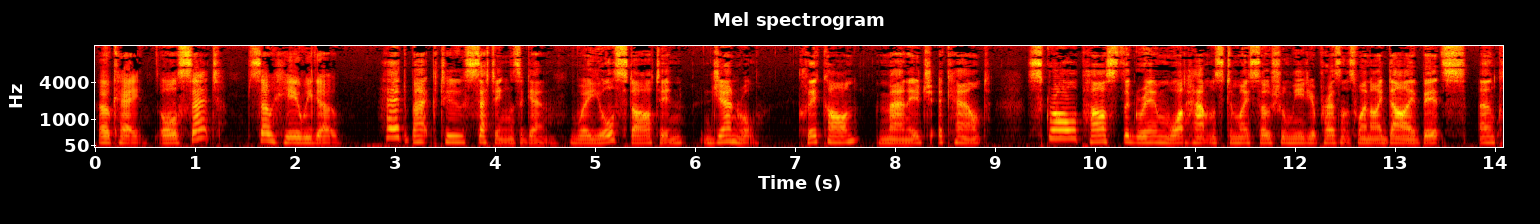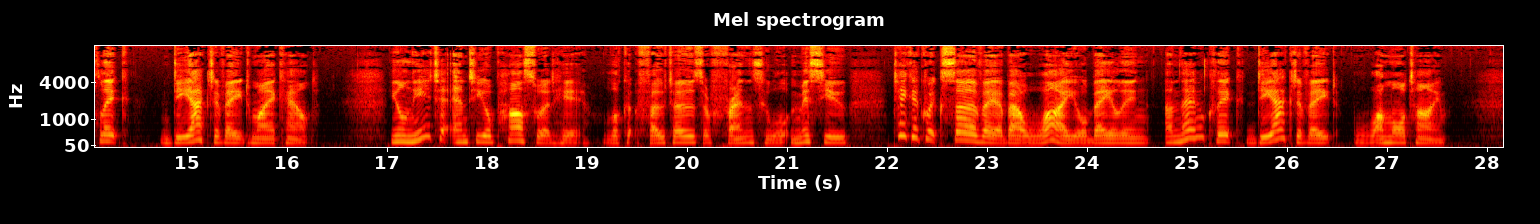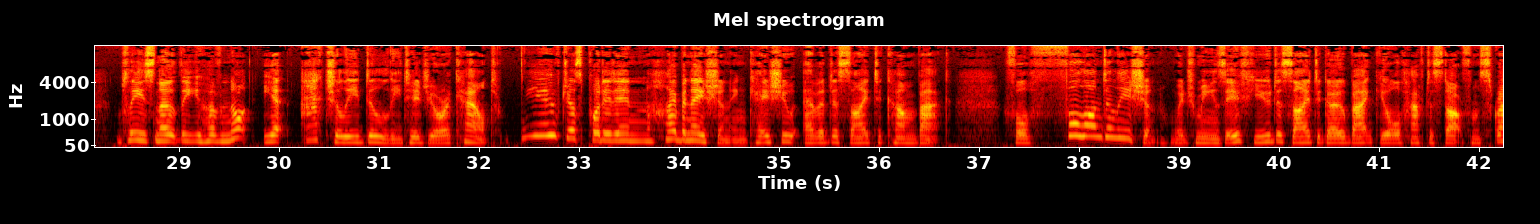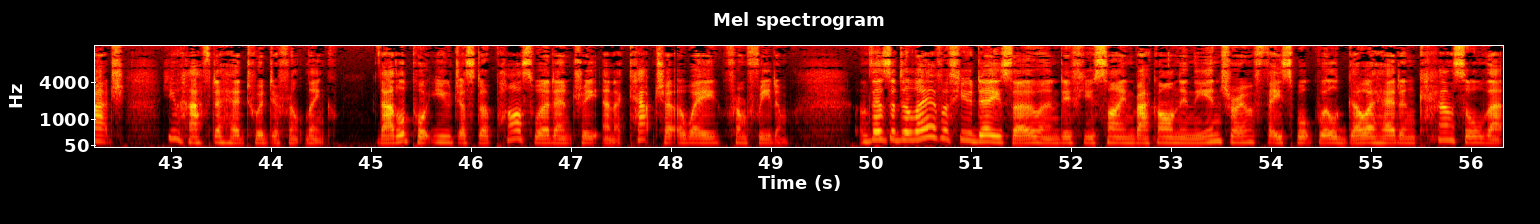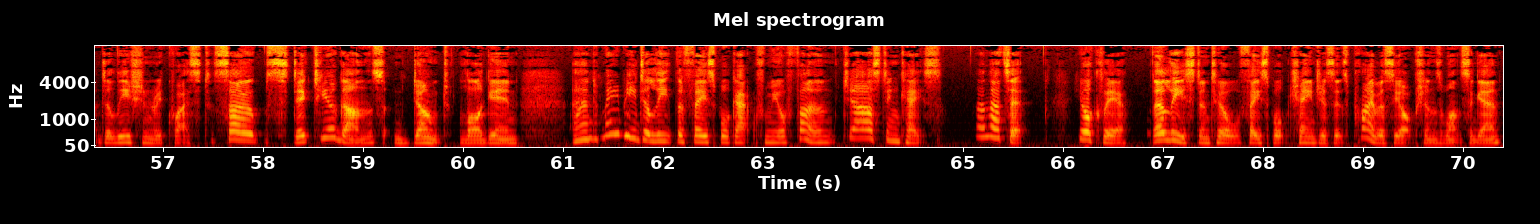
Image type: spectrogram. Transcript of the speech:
Okay, all set? So here we go. Head back to Settings again, where you'll start in General. Click on Manage Account Scroll past the grim What Happens to My Social Media Presence When I Die bits and click Deactivate My Account. You'll need to enter your password here, look at photos of friends who will miss you, take a quick survey about why you're bailing, and then click Deactivate one more time. Please note that you have not yet actually deleted your account. You've just put it in hibernation in case you ever decide to come back. For full on deletion, which means if you decide to go back, you'll have to start from scratch. You have to head to a different link. That'll put you just a password entry and a CAPTCHA away from freedom. There's a delay of a few days though, and if you sign back on in the interim, Facebook will go ahead and cancel that deletion request. So stick to your guns, don't log in, and maybe delete the Facebook app from your phone just in case. And that's it. You're clear at least until Facebook changes its privacy options once again.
